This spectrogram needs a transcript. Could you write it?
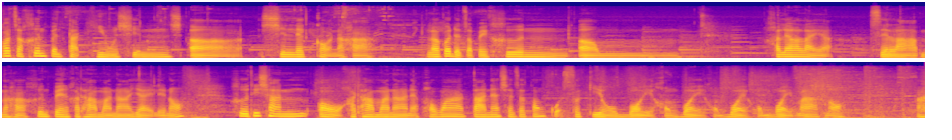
ก็จะขึ้นเป็นตัดฮิวชิ้นชิ้นเล็กก่อนนะคะ แล้วก็เดี๋ยวจะไปขึ้นเขาเรียกอะไรอะเซราฟนะคะ ขึ้นเป็นคาถามานาใหญ่เลยเนาะคือที่ฉันออกคาถามานาเนี่ย เพราะว่าตาเนี้ยฉันจะต้องกดสกิลบ่อยของบ่อยของบ่อยของบ่อยมากเนาะอะ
